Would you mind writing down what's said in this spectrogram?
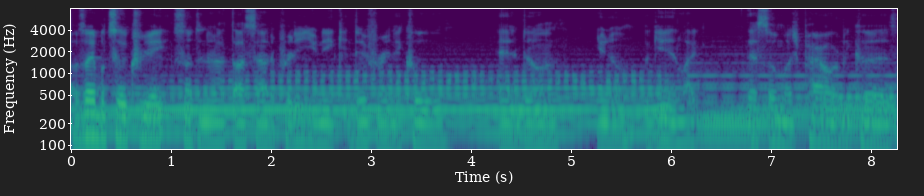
I was able to create something that I thought sounded pretty unique and different and cool. And, um, you know, again, like, that's so much power because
